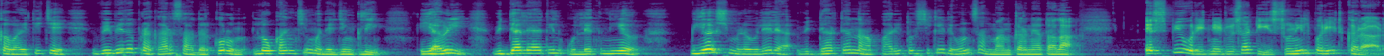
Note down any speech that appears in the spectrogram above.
कवायतीचे विविध प्रकार सादर करून लोकांची मने जिंकली. यावेळी विद्यालयातील उल्लेखनीय यश मिळवलेल्या विद्यार्थ्यांना पारितोषिके देऊन सन्मान करण्यात आला. एस पी ओरिजिनेटिव्हसाठी सुनील परीट कराड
